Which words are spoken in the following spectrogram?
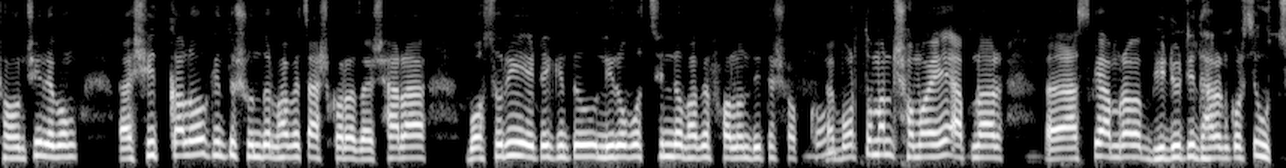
সহনশীল এবং শীতকালেও কিন্তু সুন্দরভাবে চাষ করা যায়। সারা বছরই এটি কিন্তু নিরবচ্ছিন্ন ভাবে ফলন দিতে সক্ষম। বর্তমান সময়ে আপনার আজকে আমরা ভিডিওটি ধারণ করছি উচ্চ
